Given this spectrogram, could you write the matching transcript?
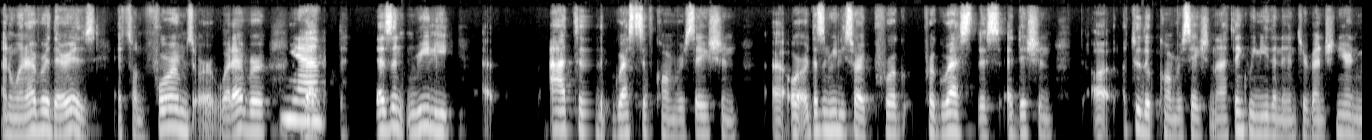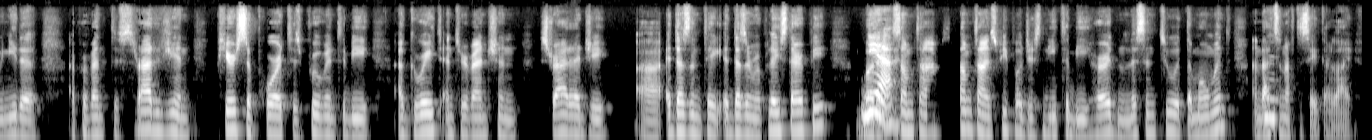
and whenever there is, it's on forums or whatever yeah. that doesn't really add to the progressive conversation uh, or it doesn't really sorry prog- progress this addition uh, to the conversation. And I think we need an intervention here and we need a, a preventive strategy. And peer support has proven to be a great intervention strategy. Uh, it doesn't take it doesn't replace therapy, but yeah. sometimes sometimes people just need to be heard and listened to at the moment, and that's mm. enough to save their life.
